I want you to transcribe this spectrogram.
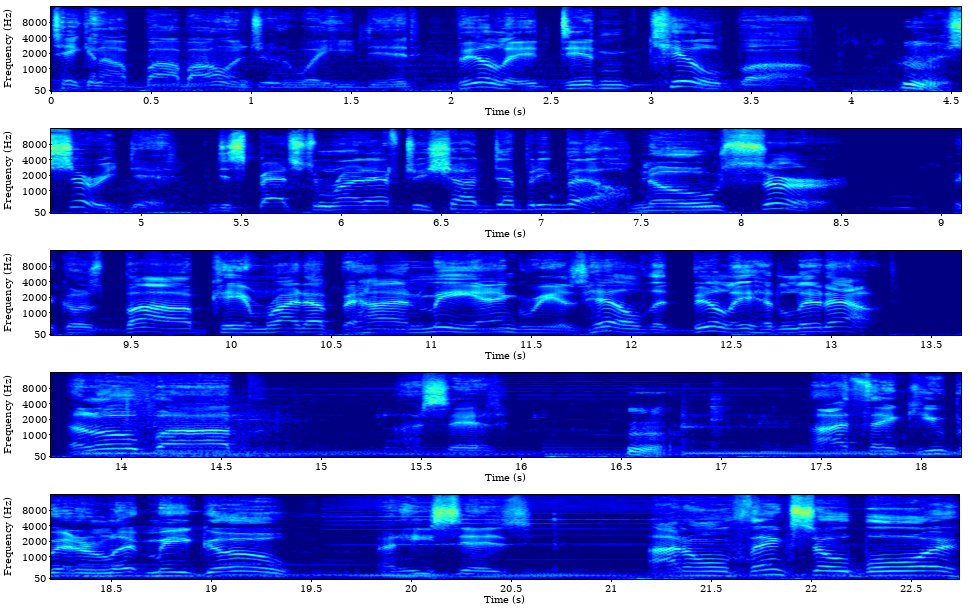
taking out Bob Ollinger the way he did. Billy didn't kill Bob. Hmm. Sure he did. He dispatched him right after he shot Deputy Bell. No, sir. Because Bob came right up behind me, angry as hell that Billy had lit out. Hello, Bob, I said. Hmm. I think you better let me go. And he says, I don't think so, boy.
